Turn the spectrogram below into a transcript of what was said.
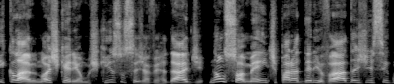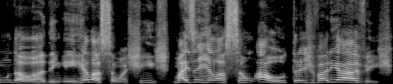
E, claro, nós queremos que isso seja verdade não somente para derivadas de segunda ordem em relação a x, mas em relação a outras variáveis.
